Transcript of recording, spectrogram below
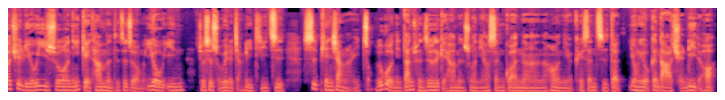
要去留意说，你给他们的这种诱因，就是所谓的奖励机制，是偏向哪一种？如果你单纯就是给他们说你要升官啊，然后你可以升职等，拥有更大的权力的话，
